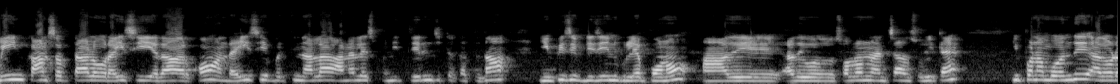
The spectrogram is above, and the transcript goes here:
மெயின் கான்செப்டால் ஒரு ஐசி எதாவது இருக்கும் அந்த ஐசியை பற்றி நல்லா அனலைஸ் பண்ணி தெரிஞ்சுட்டு கற்று தான் நீ பிசிபி டிசைனுக்குள்ளே போகணும். அது அது சொல்லணும்னு நினச்சா அதை சொல்லிட்டேன். இப்போ நம்ம வந்து அதோட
